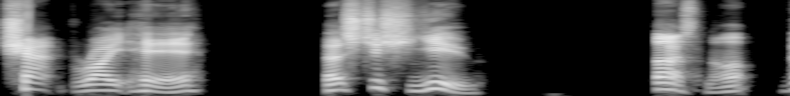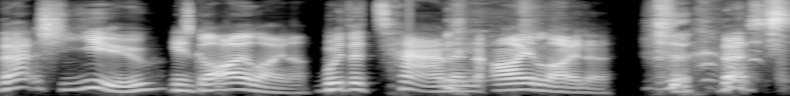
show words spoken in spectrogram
chap right here, that's just you. That's not. That's you He's got eyeliner. with a tan and eyeliner. That's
